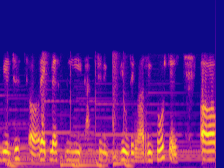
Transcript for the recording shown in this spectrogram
we're just uh, recklessly actually using our resources uh,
